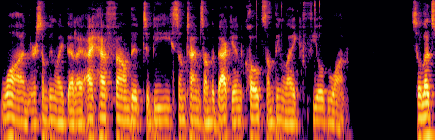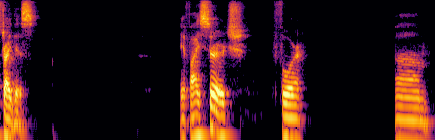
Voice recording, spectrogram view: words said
one or something like that. I, I have found it to be sometimes on the back end called something like field one. So let's try this if I search for, um,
